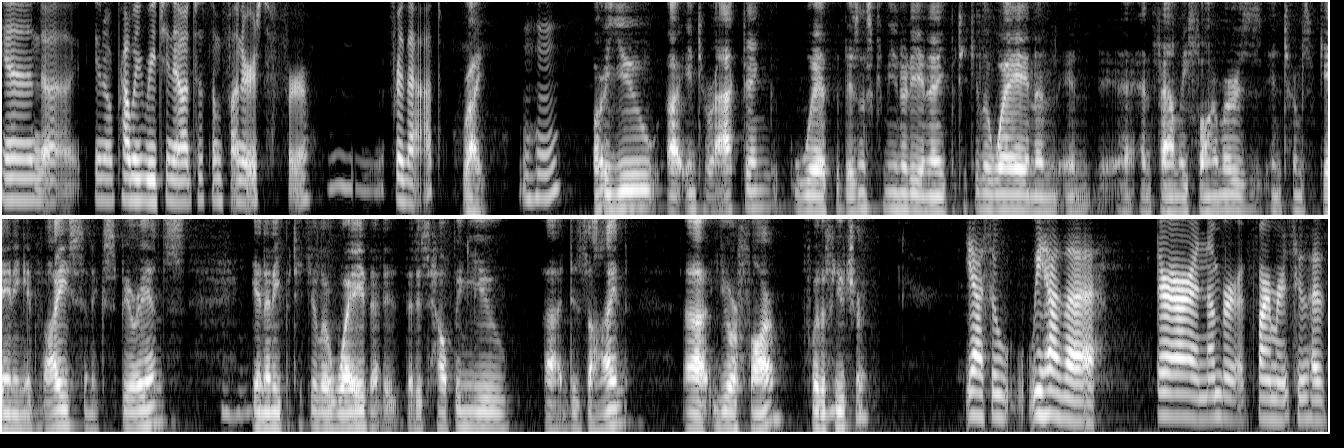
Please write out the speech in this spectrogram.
and uh, you know, probably reaching out to some funders for for that. Right. Are you uh, interacting with the business community in any particular way and, and, and, and family farmers in terms of gaining advice and experience in any particular way that is, that is helping you uh, design uh, your farm for the future? Yeah, so we have a, there are a number of farmers who have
